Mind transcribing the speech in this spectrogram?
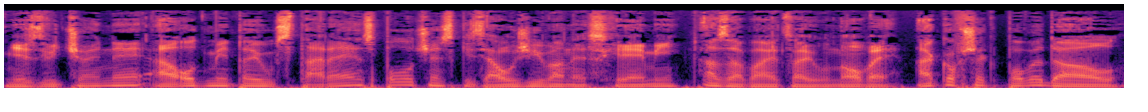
nezvyčajné a odmietajú staré, spoločensky zaužívané schémy a zavádzajú nové. Ako však povedal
